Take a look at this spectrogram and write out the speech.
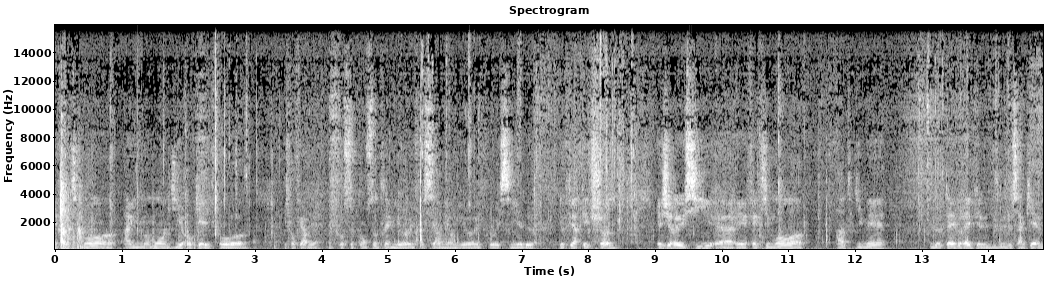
effectivement à un moment dire ok, il faut, il faut faire mieux, il faut se concentrer mieux, il faut servir mieux, il faut essayer de, de faire quelque chose. Et j'ai réussi, euh, et effectivement, entre guillemets, le tie-break le début du cinquième,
